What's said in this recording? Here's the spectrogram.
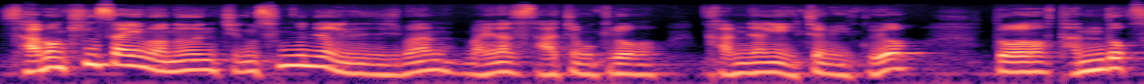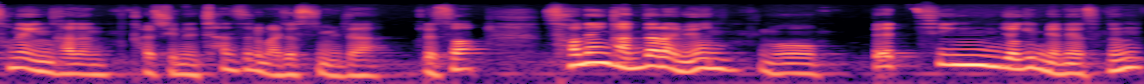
4번 킹사이먼은 지금 승분정이지만 마이너스 4.5kg 감량의 이점이 있고요. 또 단독 선행 가는 갈 수 있는 찬스를 맞았습니다. 그래서 선행 간다라면 뭐 배팅적인 면에서는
